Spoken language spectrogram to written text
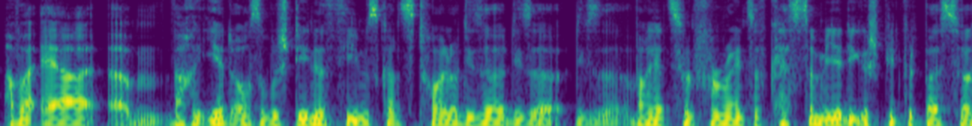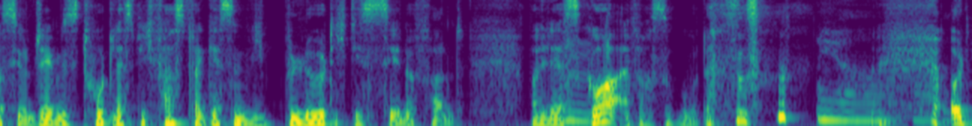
aber er ähm, variiert auch so bestehende Themes ganz toll. Und diese, diese, diese Variation von Reigns of Castamere, die gespielt wird bei Cersei und Jamies Tod, lässt mich fast vergessen, wie blöd ich die Szene fand. Weil der mhm. Score einfach so gut ist. Ja. und,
